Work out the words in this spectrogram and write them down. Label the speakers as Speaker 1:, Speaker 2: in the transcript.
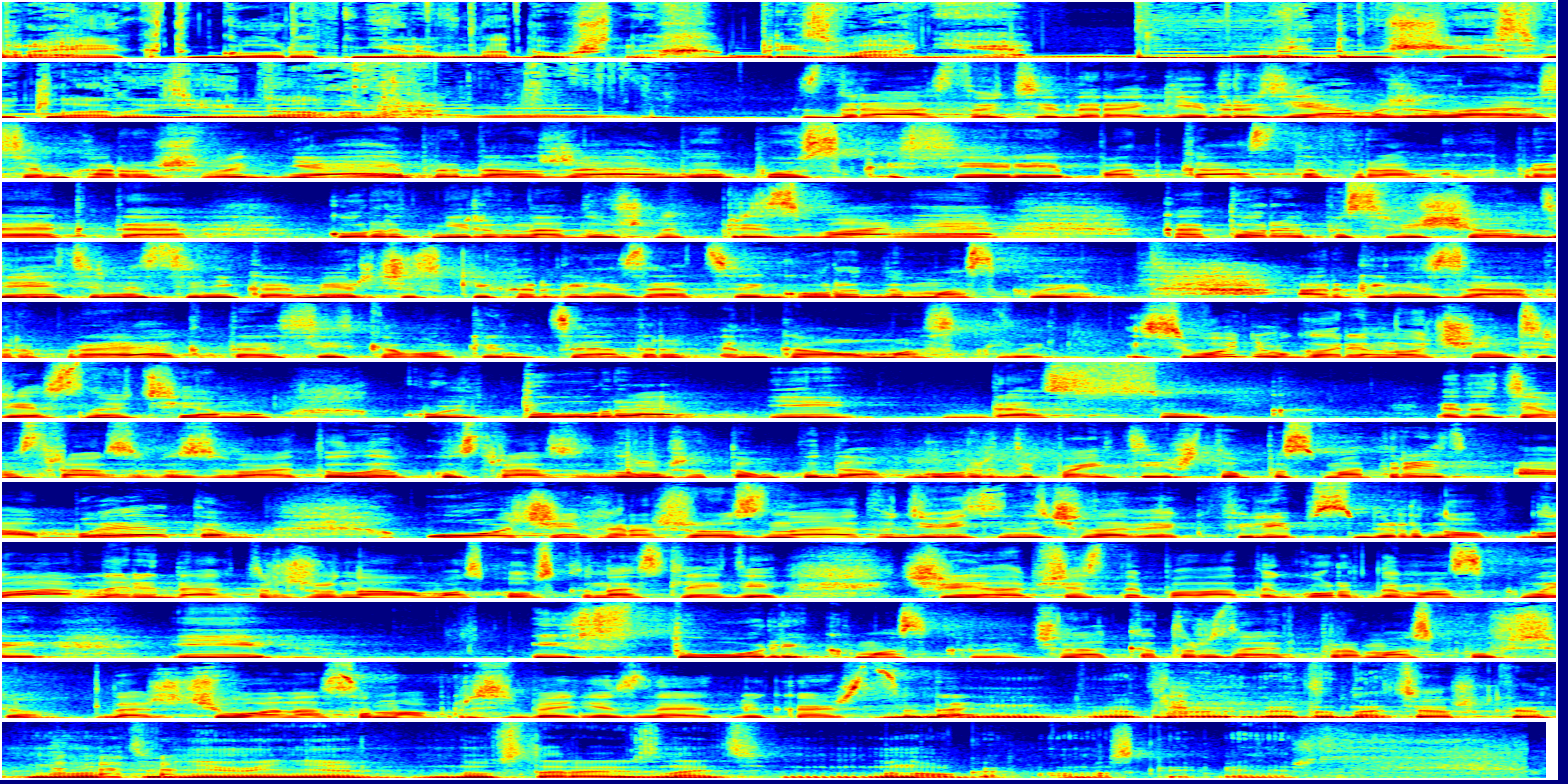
Speaker 1: Проект «Город неравнодушных. Призвание». Ведущая Светлана Зейналова.
Speaker 2: Здравствуйте, дорогие друзья! Мы желаем всем хорошего дня и продолжаем выпуск серии подкастов в рамках проекта «Город неравнодушных. Призвания», который посвящен деятельности некоммерческих организаций города Москвы. Организатор проекта – сеть коворкинг-центров НКО Москвы. И сегодня мы говорим на очень интересную тему – культура и досуг. Эта тема сразу вызывает улыбку, сразу думаешь о том, куда в городе пойти, что посмотреть. А об этом очень хорошо знает удивительный человек Филипп Смирнов, главный редактор журнала «Московское наследие», член Общественной палаты города Москвы и историк Москвы. Человек, который знает про Москву все. Даже чего она сама про себя не знает, мне кажется, да?
Speaker 3: Ну, это, это натяжка, но тем не менее, ну, стараюсь знать много о Москве, конечно.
